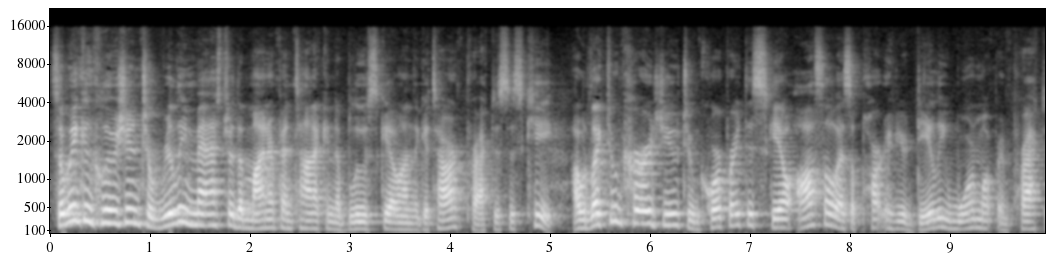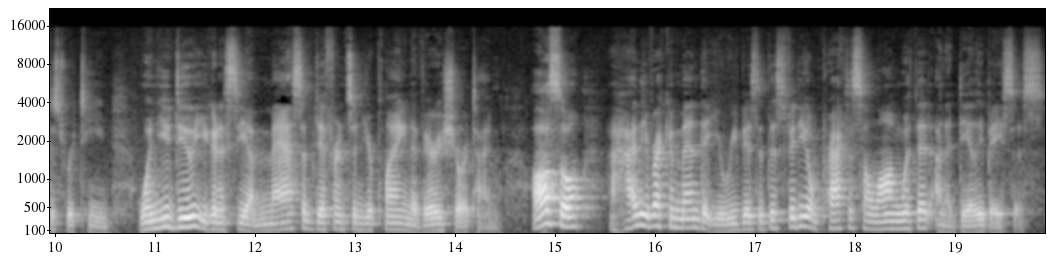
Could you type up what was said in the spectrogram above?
So in conclusion, to really master the minor pentatonic and the blues scale on the guitar, practice is key. I would like to encourage you to incorporate this scale also as a part of your daily warm-up and practice routine. When you do, you're going to see a massive difference in your playing in a very short time. Also, I highly recommend that you revisit this video and practice along with it on a daily basis.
